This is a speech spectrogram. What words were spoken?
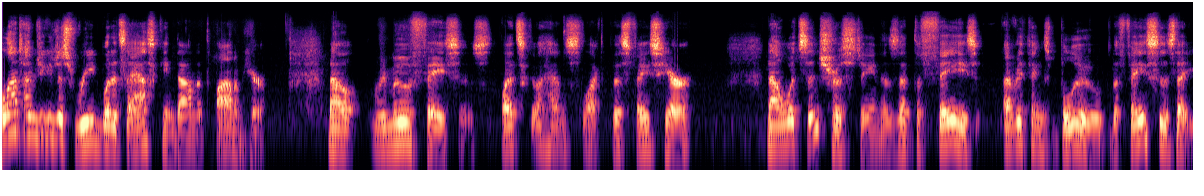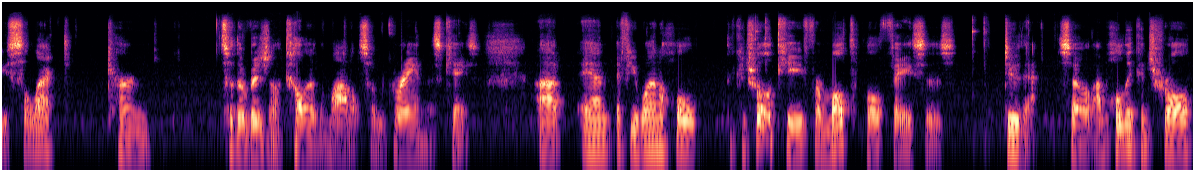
lot of times you can just read what it's asking down at the bottom here. Now remove faces. Let's go ahead and select this face here. Now what's interesting is that the face everything's blue, the faces that you select turn to the original color of the model, so gray in this case. Uh, and if you want to hold the control key for multiple faces, do that. So I'm holding control,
